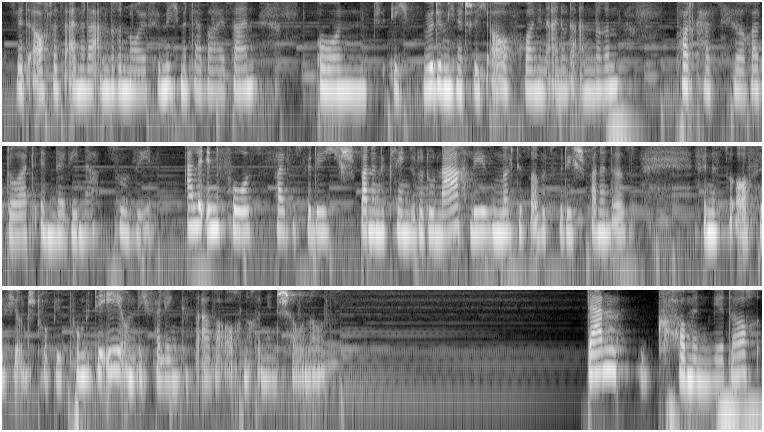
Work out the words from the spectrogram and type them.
Es wird auch das ein oder andere Neue für mich mit dabei sein. Und ich würde mich natürlich auch freuen, den ein oder anderen Podcast-Hörer dort im Webinar zu sehen. Alle Infos, falls es für dich spannend klingt oder du nachlesen möchtest, ob es für dich spannend ist, findest du auf fifiundstruppi.de und ich verlinke es aber auch noch in den Show Notes. Dann kommen wir doch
